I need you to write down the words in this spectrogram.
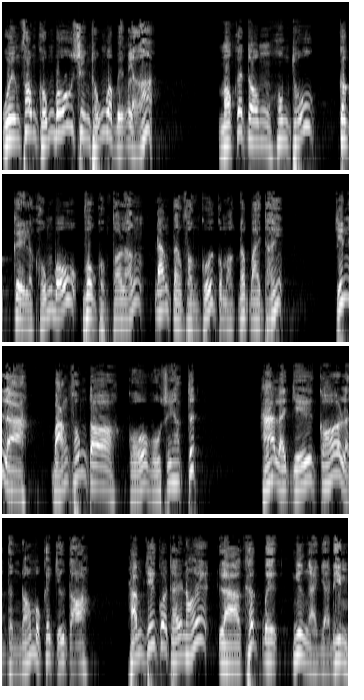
quyền phong khủng bố xuyên thủng qua biển lửa. Một cái tôn hung thú cực kỳ là khủng bố, vô cùng to lớn, đang từ phần cuối của mặt đất bay tới. Chính là bản phóng to của vũ sĩ hắc tích. Hả lại chỉ có là từng đó một cái chữ to, thậm chí có thể nói là khác biệt như ngày và đêm,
